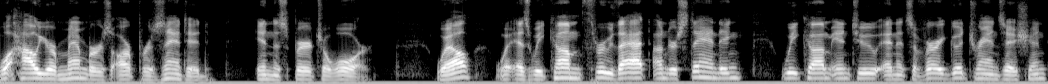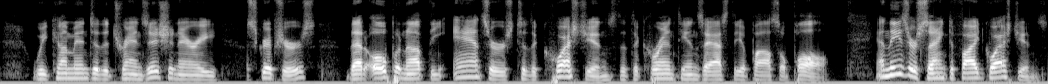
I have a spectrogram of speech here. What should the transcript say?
wh- how your members are presented in the spiritual war. Well, as we come through that understanding, we come into, and it's a very good transition, we come into the transitionary scriptures that open up the answers to the questions that the Corinthians asked the Apostle Paul. And these are sanctified questions.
